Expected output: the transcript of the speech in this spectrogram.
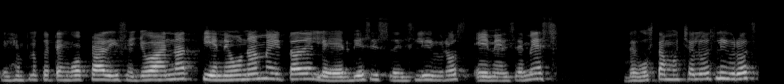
ejemplo que tengo acá, dice, Joana tiene una meta de leer 16 libros en el semestre. Le gustan mucho los libros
